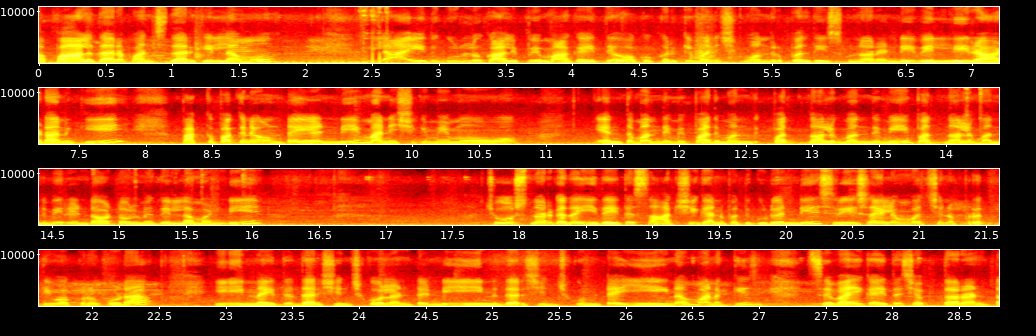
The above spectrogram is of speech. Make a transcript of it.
పాలధార పంచదారకి వెళ్ళాము. ఇలా ఐదు గుళ్ళు కలిపి మాకైతే ఒక్కొక్కరికి మనిషికి వంద రూపాయలు తీసుకున్నారండి. వెళ్ళి రావడానికి. పక్క పక్కనే ఉంటాయండి. మనిషికి మేము ఎంతమంది మీ పది మంది పద్నాలుగు మంది మీ పద్నాలుగు మంది మీ రెండు ఆటోల మీద వెళ్ళామండి. చూస్తున్నారు కదా ఇదైతే సాక్షి గణపతి గుడి అండి. శ్రీశైలం వచ్చిన ప్రతి ఒక్కరూ కూడా ఈయనైతే దర్శించుకోవాలంటండి. ఈయన దర్శించుకుంటే ఈయన మనకి శివయ్యకి అయితే చెప్తారంట.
